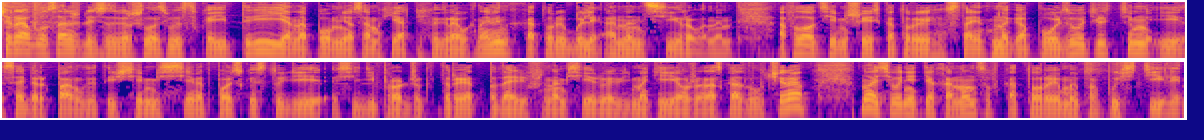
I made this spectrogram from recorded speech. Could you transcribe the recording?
Вчера в Лос-Анджелесе завершилась выставка E3. Я напомню о самых ярких игровых новинках, которые были анонсированы. А Fallout 76, который станет многопользовательским, и Cyberpunk 2077 от польской студии CD Projekt Red, подаривший нам серию о Ведьмаке, я уже рассказывал вчера. Ну а сегодня тех анонсов, которые мы пропустили.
